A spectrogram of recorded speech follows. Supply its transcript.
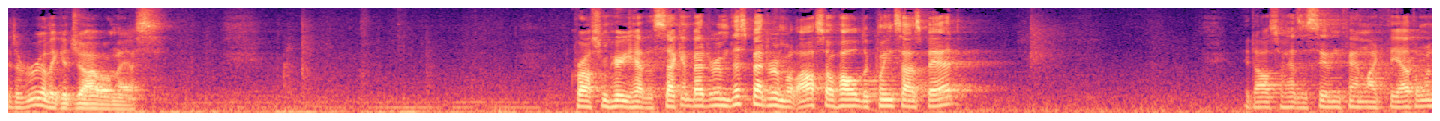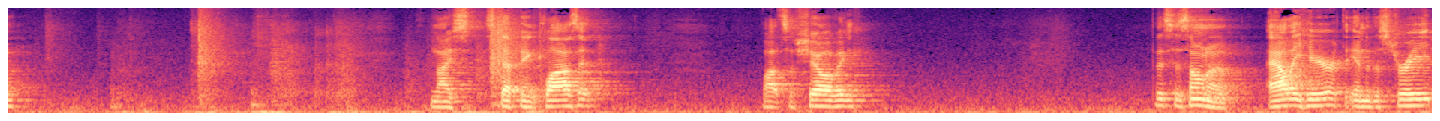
Did a really good job on this. Across from here you have the second bedroom. This bedroom will also hold a queen size bed. It also has a ceiling fan like the other one. Nice step-in closet. Lots of shelving. This is on an alley here at the end of the street.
